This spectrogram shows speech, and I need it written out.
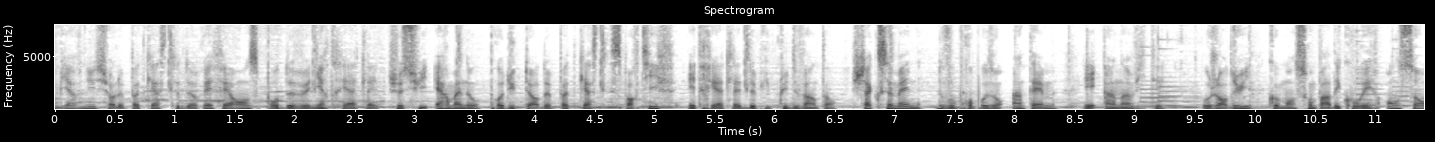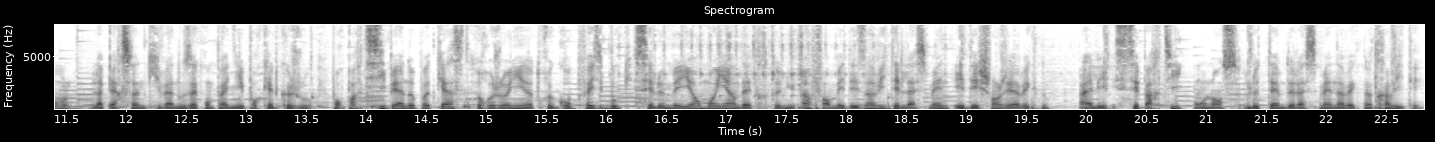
bienvenue sur le podcast de référence pour devenir triathlète. Je suis Hermano, producteur de podcasts sportifs et triathlète depuis plus de 20 ans. Chaque semaine, nous vous proposons un thème et un invité. Aujourd'hui, commençons par découvrir ensemble la personne qui va nous accompagner pour quelques jours. Pour participer à nos podcasts, rejoignez notre groupe Facebook, c'est le meilleur moyen d'être tenu informé des invités de la semaine et d'échanger avec nous. Allez, c'est parti, on lance le thème de la semaine avec notre invité.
